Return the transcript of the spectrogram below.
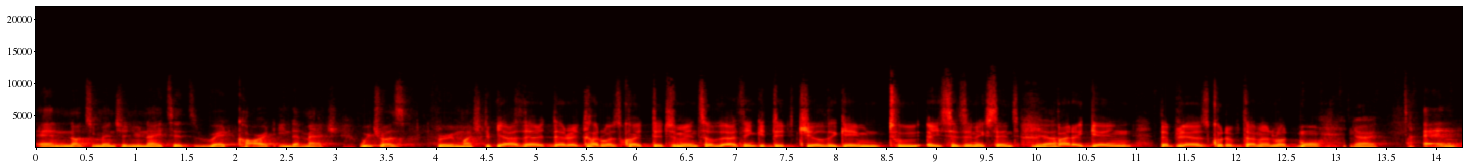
and not to mention United's red card in the match, which was very much Yeah, the the red card was quite detrimental. I think it did kill the game to a certain extent. Yeah. But again, the players could have done a lot more. Right. And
